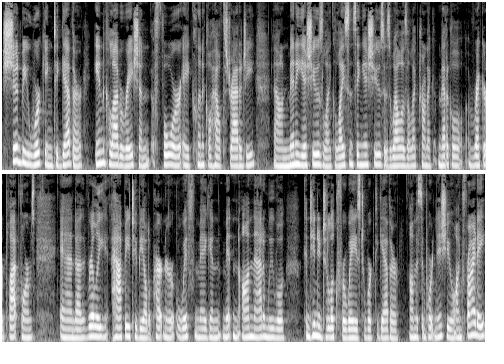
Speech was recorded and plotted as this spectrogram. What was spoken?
should be working together in collaboration for a clinical health strategy on many issues like licensing issues as well as electronic medical record platforms. And I'm really happy to be able to partner with Megan Mitton on that. And we will continue to look for ways to work together on this important issue. On Friday,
